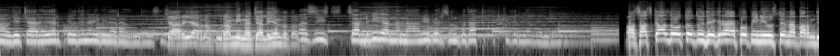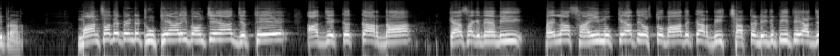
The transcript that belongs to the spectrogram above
ਆਉਂਦੀ ਹੈ 4000 ਰੁਪਏ ਉਹਦੇ ਨਾਲ ਹੀ ਗੁਜ਼ਾਰਾ ਹੁੰਦਾ ਜੀ ਸਾਡਾ 4000 ਨਾਲ ਪੂਰਾ ਮਹੀਨਾ ਚੱਲ ਜਾਂਦਾ ਤੁਹਾਡਾ। ਬਸ ਜੀ ਚੱਲ ਵੀ ਜਾਂਦਾ ਨਾ ਵੀ ਫਿਰ ਤੁਹਾਨੂੰ ਪਤਾ ਹੱਥ ਕੁੱਟ ਕੇ ਚੱਲਣਾ ਆ ਸਤਿ ਸ਼੍ਰੀ ਅਕਾਲ ਦੋਸਤੋ, ਤੁਸੀਂ ਦੇਖ ਰਹੇ ਹੋ ਐਫਓਪੀ ਨਿਊਜ਼ ਤੇ ਮੈਂ ਪਰਮਦੀਪ ਰਾਣਾ। ਮਾਨਸਾ ਦੇ ਪਿੰਡ ਠੂਠਿਆਂ ਵਾਲੀ ਪਹੁੰਚੇ ਆ ਜਿੱਥੇ ਅੱਜ ਇੱਕ ਘਰ ਦਾ ਕਹਿ ਸਕਦੇ ਆ ਵੀ ਪਹਿਲਾਂ ਸਾਈ ਮੁੱਕਿਆ ਤੇ ਉਸ ਤੋਂ ਬਾਅਦ ਘਰ ਦੀ ਛੱਤ ਡਿੱਗ ਪਈ ਤੇ ਅੱਜ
